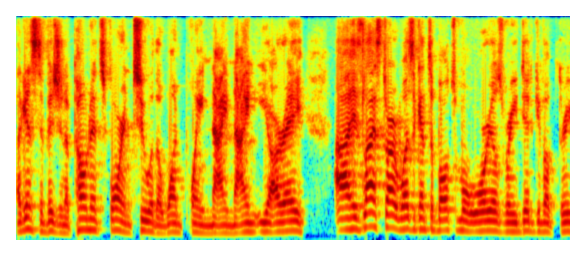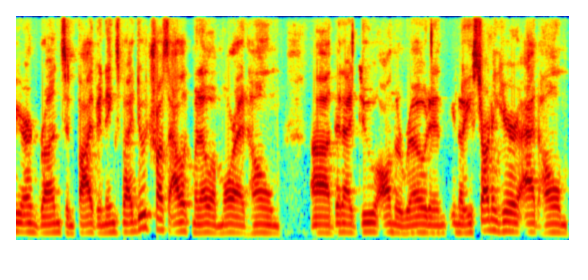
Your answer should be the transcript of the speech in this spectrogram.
against division opponents, 4 and 2 with a 1.99 ERA. Uh, his last start was against the Baltimore Orioles, where he did give up three earned runs in five innings. But I do trust Alec Manoah more at home uh, than I do on the road. And you know, he's starting here at home.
